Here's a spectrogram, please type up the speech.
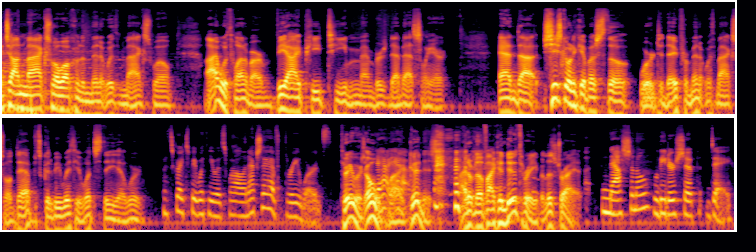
John Maxwell. Welcome to Minute with Maxwell. I'm with one of our VIP team members, Deb Esslinger. And uh, she's going to give us the word today for Minute with Maxwell. Deb, it's good to be with you. What's the uh, word? It's great to be with you as well. And actually, I have three words Three words. Oh, Yeah, my yeah. goodness. I don't know if I can do three, but let's try it. National Leadership Day.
